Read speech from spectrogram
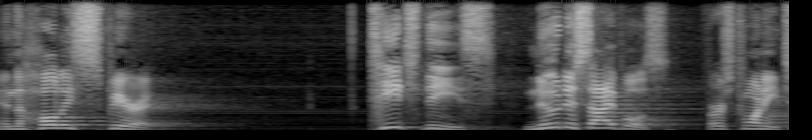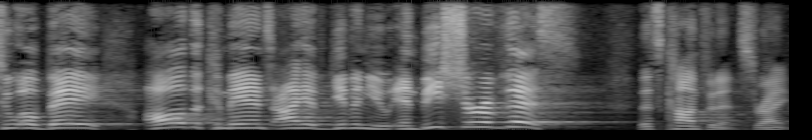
and the Holy Spirit. Teach these new disciples, verse 20, to obey all the commands I have given you, and be sure of this. That's confidence, right?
